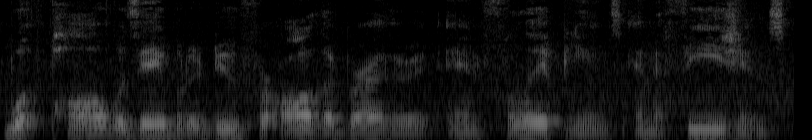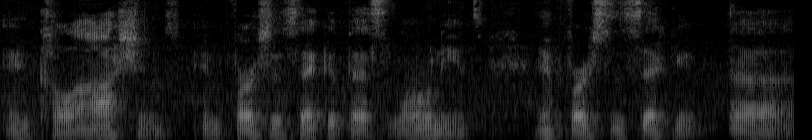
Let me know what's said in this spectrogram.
What Paul was able to do for all the brethren in Philippians and Ephesians and Colossians and First and Second Thessalonians and First and Second uh,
